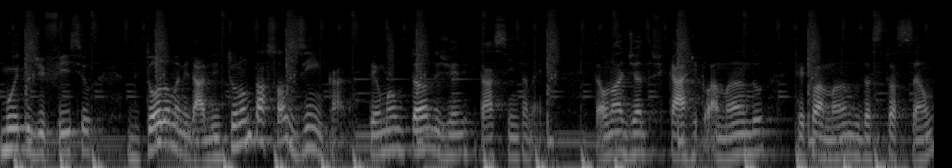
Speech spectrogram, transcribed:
muito difícil de toda a humanidade. E tu não tá sozinho, cara. Tem um montão de gente que tá assim também. Então não adianta ficar reclamando, reclamando da situação.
